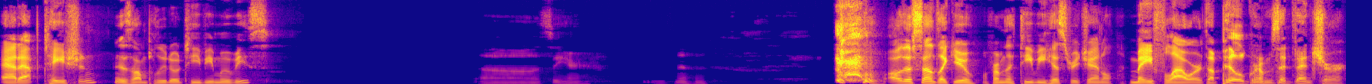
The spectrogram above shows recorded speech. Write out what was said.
Adaptation is on Pluto TV Movies. Uh, let's see here. oh, this sounds like you from the TV History Channel. Mayflower: The Pilgrim's Adventure.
